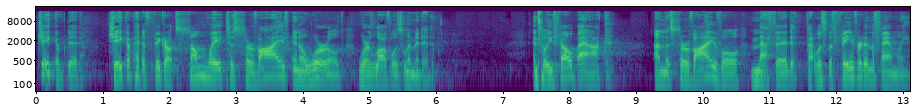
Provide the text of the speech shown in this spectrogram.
Jacob did. Jacob had to figure out some way to survive in a world where love was limited. And so he fell back on the survival method that was the favorite in the family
